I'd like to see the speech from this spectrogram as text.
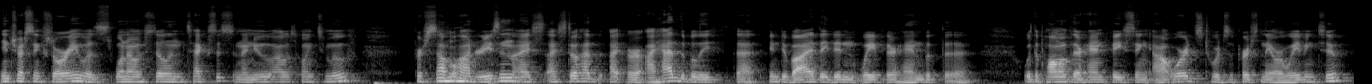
interesting story was when I was still in Texas and I knew I was going to move. For some odd reason, I, I still had I, or I had the belief that in Dubai they didn't wave their hand with the with the palm of their hand facing outwards towards the person they were waving to.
